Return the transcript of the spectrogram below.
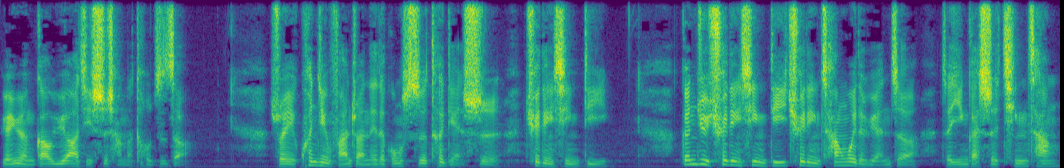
远远高于二级市场的投资者。所以，困境反转类的公司特点是确定性低。根据确定性低确定仓位的原则，则应该是清仓。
